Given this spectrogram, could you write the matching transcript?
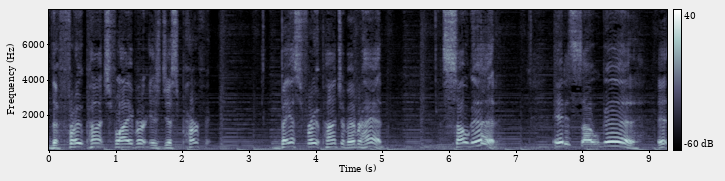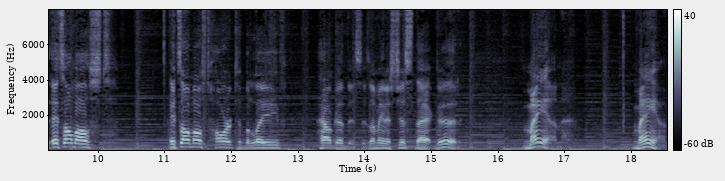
The fruit punch flavor is just perfect. Best fruit punch I've ever had. So good. It is so good. It, it's almost, it's almost hard to believe how good this is. I mean, it's just that good. Man, man.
